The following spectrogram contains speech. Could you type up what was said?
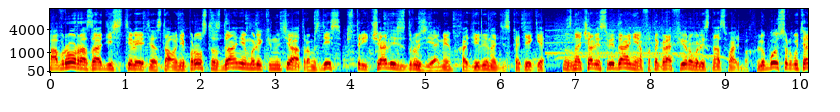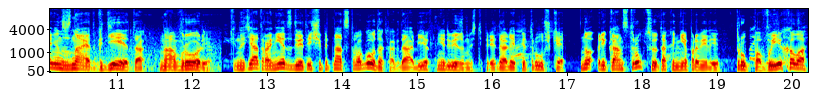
«Аврора» за десятилетия стала не просто зданием или кинотеатром. Здесь встречались с друзьями, ходили на дискотеки, назначали свидания, фотографировались на свадьбах. Любой сургутянин знает, где это, на «Авроре». Кинотеатра нет с 2015 года, когда объект недвижимости передали Петрушке. Но реконструкцию так и не провели. Труппа выехала,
